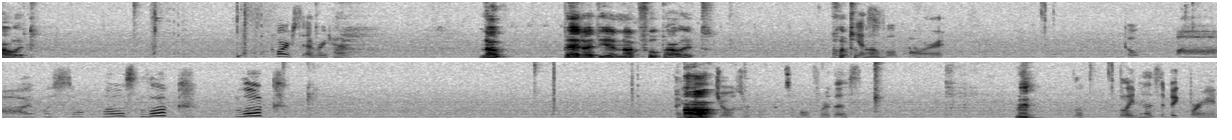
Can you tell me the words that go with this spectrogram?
Powered. Of course, every time. No, bad idea. Not full powered. Quarter Yes, power. full power it. Go. Oh, I was so close. Look. Look. I think Ah. Joe's responsible for this. Man, Look, Blaine has a big brain.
